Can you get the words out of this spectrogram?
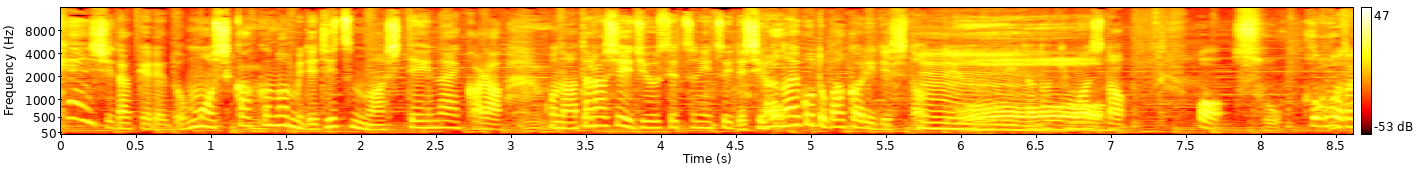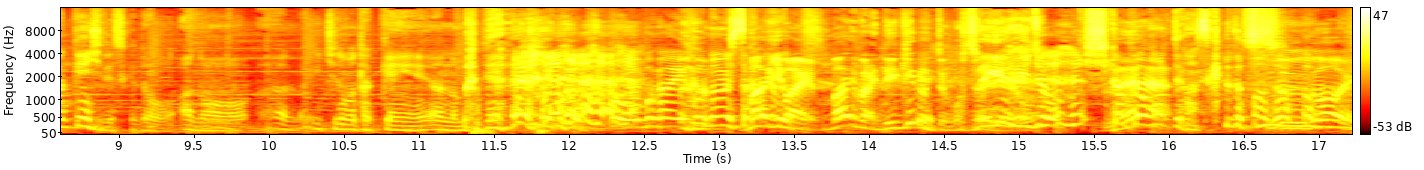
建士だけれども資格のみで実務はしていないから、うん、この新しい重説について知らないことばかりでしたっていうふうにいただきました。あそう僕も宅建士ですけどあの、あの一度も宅建あの 僕はエコノミスト売買売買できるってことできる一応資格は持ってますけど、ね、すごい。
